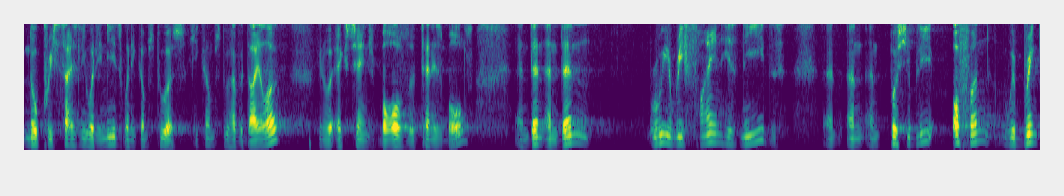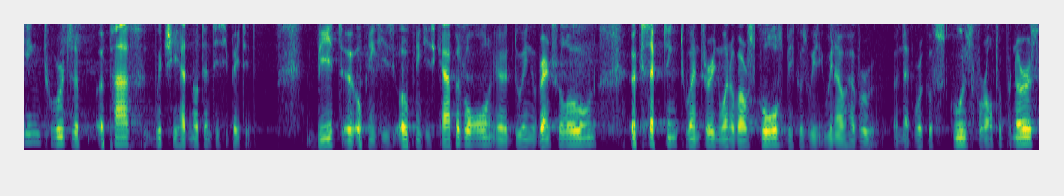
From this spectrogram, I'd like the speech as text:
know precisely what he needs when he comes to us. He comes to have a dialogue, you know, exchange balls, uh, tennis balls, and then and then we refine his needs, and, and, and possibly often we're bringing towards a, a, path which he had not anticipated. Be it uh, opening, his, opening his capital, uh, doing a venture loan, accepting to enter in one of our schools because we, we now have a, a network of schools for entrepreneurs,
